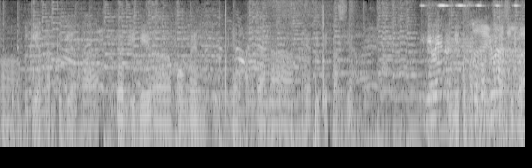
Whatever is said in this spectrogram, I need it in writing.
eh, kegiatan-kegiatan. Uh, dan ini uh, momen penyerahan dana kreativitas ya ini teman-teman kita sudah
